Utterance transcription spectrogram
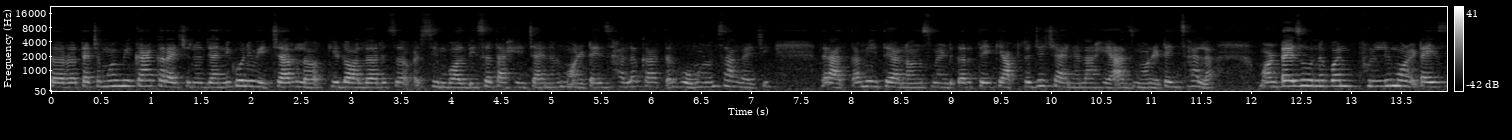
तर त्याच्यामुळे मी काय करायचे ना ज्यांनी कोणी विचारलं की डॉलरचं सिम्बॉल दिसत आहे चॅनल मॉनिटाईज झालं का तर हो म्हणून सांगायची. तर आता मी इथे अनाऊन्समेंट करते की आपलं जे चॅनल आहे आज मॉनिटाईज झालं. मॉनिटाईज होणं पण फुल्ली मॉनिटाईज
